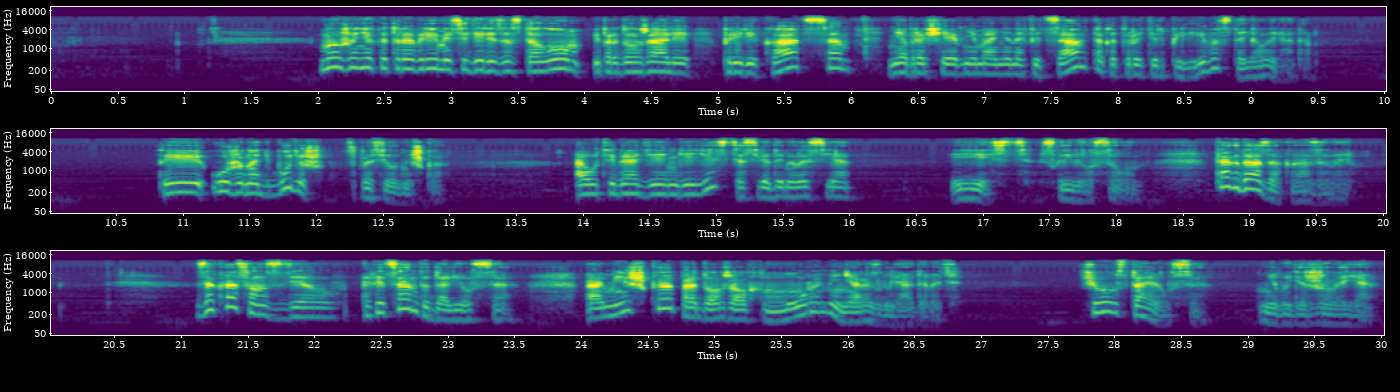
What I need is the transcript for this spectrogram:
Мы уже некоторое время сидели за столом и продолжали пререкаться, не обращая внимания на официанта, который терпеливо стоял рядом. «Ты ужинать будешь?» — спросил Мишка. «А у тебя деньги есть?» — осведомилась я. «Есть», — скривился он. «Тогда заказывай». Заказ он сделал, официант удалился, а Мишка продолжал хмуро меня разглядывать. «Чего уставился?» — не выдержала я.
